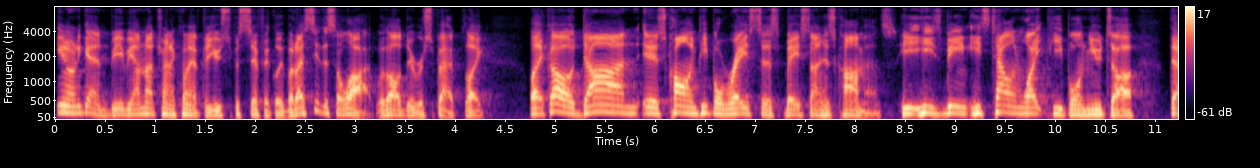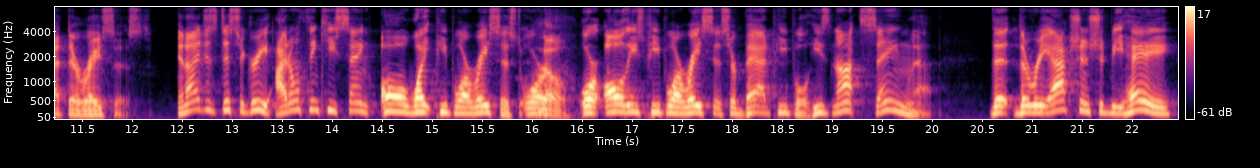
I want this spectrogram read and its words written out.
you know, and again, BB, I'm not trying to come after you specifically, but I see this a lot with all due respect. Like, like, oh, Don is calling people racist based on his comments. He, he's being, he's telling white people in Utah that they're racist. And I just disagree. I don't think he's saying all white people are racist or, No. or all these people are racist or bad people. He's not saying that. The, the reaction should be, hey,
